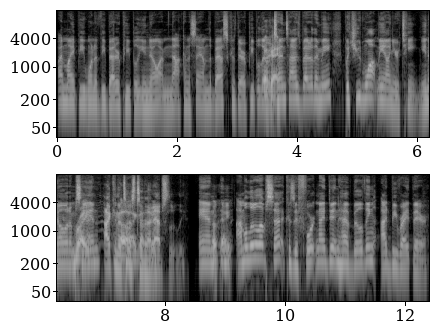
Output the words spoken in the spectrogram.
I might be one of the better people you know. I'm not going to say I'm the best because there are people that are 10 times better than me, but you'd want me on your team. You know what I'm Right. saying? I can Oh, I attest to that. gotcha. Absolutely. And, Okay. and I'm a little upset because if Fortnite didn't have building, I'd be right there.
